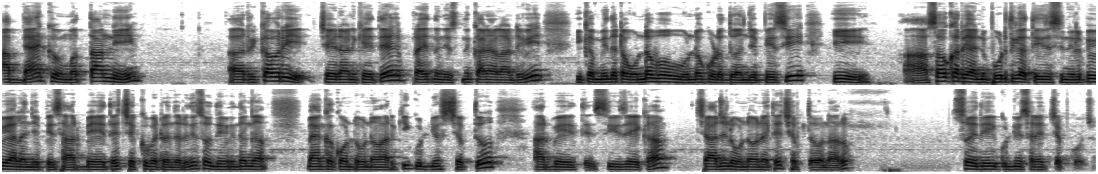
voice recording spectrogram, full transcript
ఆ బ్యాంకు మొత్తాన్ని రికవరీ చేయడానికి అయితే ప్రయత్నం చేస్తుంది. కానీ అలాంటివి ఇక మీదట ఉండబోవు ఉండకూడదు అని చెప్పేసి ఈ అసౌకర్యాన్ని పూర్తిగా తీసి నిలిపివేయాలని చెప్పేసి ఆర్బీఐ అయితే చెక్కు పెట్టడం జరిగింది. సో దీని విధంగా బ్యాంక్ అకౌంట్ ఉన్న వారికి గుడ్ న్యూస్ చెప్తూ ఆర్బీఐ అయితే సీజ్ అయ్యాక ఛార్జీలు ఉండవని అయితే చెప్తూ ఉన్నారు. సో ఇది గుడ్ న్యూస్ అనేది చెప్పుకోవచ్చు.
